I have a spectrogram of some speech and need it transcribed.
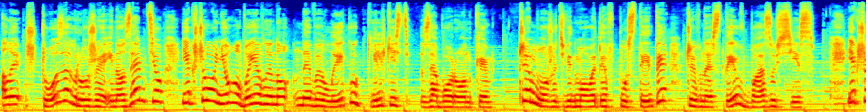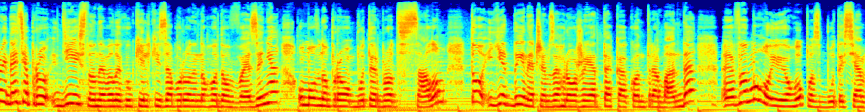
Але що загрожує іноземцю, якщо у нього виявлено невелику кількість заборонки? Чи можуть відмовити впустити чи внести в базу СІС? Якщо йдеться про дійсно невелику кількість забороненого до ввезення, умовно про бутерброд з салом, то єдине, чим загрожує така контрабанда, е, вимогою його позбутися.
